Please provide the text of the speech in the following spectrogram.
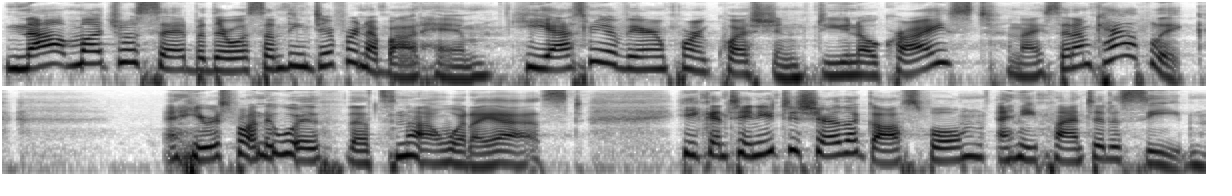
Not much was said, but there was something different about him. He asked me a very important question Do you know Christ? And I said, I'm Catholic. And he responded with, That's not what I asked. He continued to share the gospel and he planted a seed.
